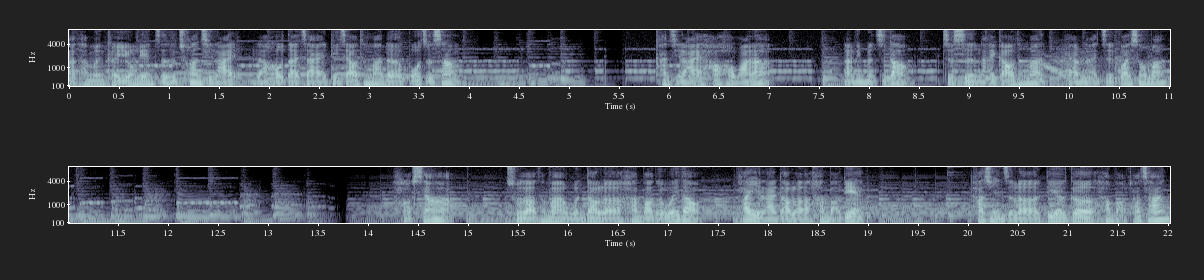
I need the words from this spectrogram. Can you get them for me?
那他们可以用链子串起来，然后戴在迪迦奥特曼的脖子上，看起来好好玩啊！那你们知道这是哪个奥特曼，还有哪只怪兽吗？好香啊！初奥特曼闻到了汉堡的味道，他也来到了汉堡店，他选择了第二个汉堡套餐。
